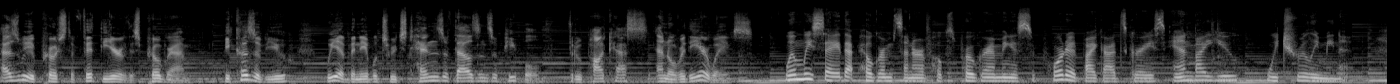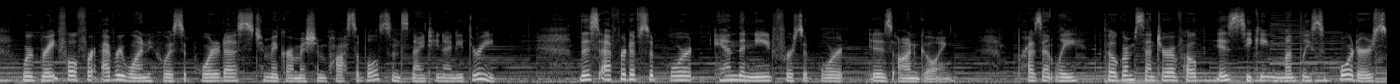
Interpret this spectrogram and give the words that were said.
As we approach the fifth year of this program, because of you, we have been able to reach tens of thousands of people through podcasts and over the airwaves. When we say that Pilgrim Center of Hope's programming is supported by God's grace and by you, we truly mean it. We're grateful for everyone who has supported us to make our mission possible since 1993. This effort of support and the need for support is ongoing. Presently, Pilgrim Center of Hope is seeking monthly supporters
